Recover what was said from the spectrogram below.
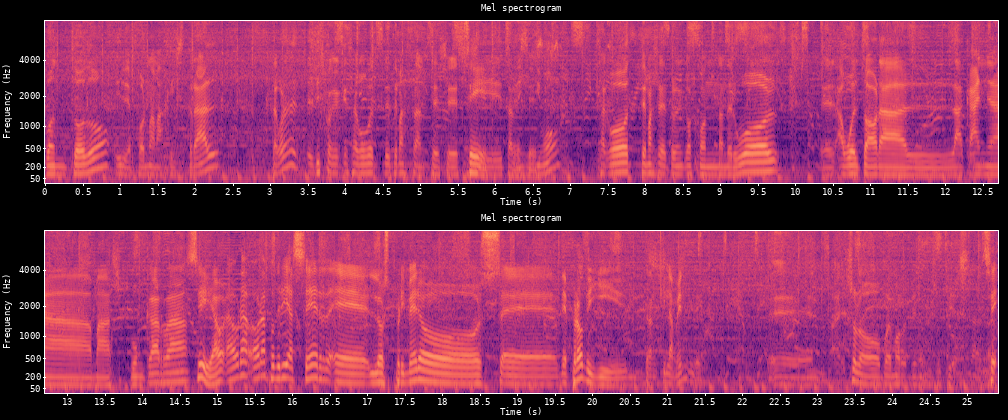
con todo y de forma magistral. ¿Te acuerdas del el disco que, que sacó de temas franceses Sí, y tan sí? Sacó temas electrónicos con Underworld. Eh, ha vuelto ahora la caña más puncarra. Sí, ahora, ahora, podría ser eh, los primeros eh, de Prodigy, tranquilamente. Eh, eso lo podemos retirar en sus pies. Sí.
